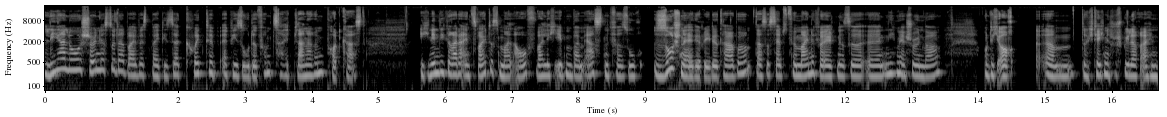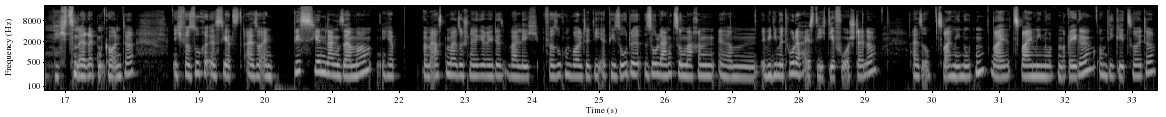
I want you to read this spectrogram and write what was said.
Hallo, schön, dass du dabei bist bei dieser Quicktip-Episode vom Zeitplanerin Podcast. Ich nehme die gerade ein zweites Mal auf, weil ich eben beim ersten Versuch so schnell geredet habe, dass es selbst für meine Verhältnisse äh, nicht mehr schön war und ich auch ähm, durch technische Spielereien nichts mehr retten konnte. Ich versuche es jetzt also ein bisschen langsamer. Ich habe beim ersten Mal so schnell geredet, weil ich versuchen wollte, die Episode so lang zu machen, ähm, wie die Methode heißt, die ich dir vorstelle. Also zwei Minuten, weil zwei Minuten Regel, um die geht es heute.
